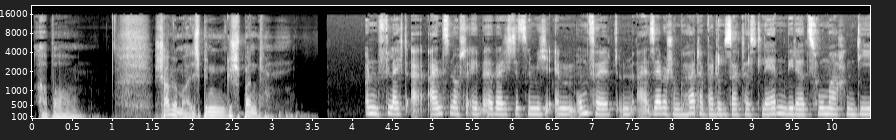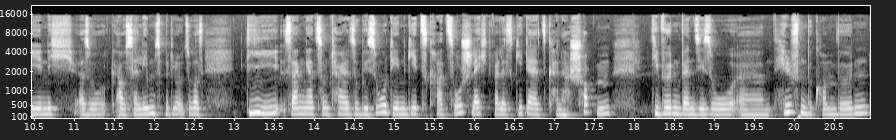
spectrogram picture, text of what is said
Aber schauen wir mal, ich bin gespannt. Und vielleicht eins noch, äh, weil ich das nämlich im Umfeld äh, selber schon gehört habe, weil du gesagt hast, Läden wieder zumachen, die nicht, also außer Lebensmittel und sowas, die sagen ja zum Teil sowieso, denen geht es gerade so schlecht, weil es geht ja jetzt keiner shoppen. Die würden, wenn sie so äh, Hilfen bekommen würden,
